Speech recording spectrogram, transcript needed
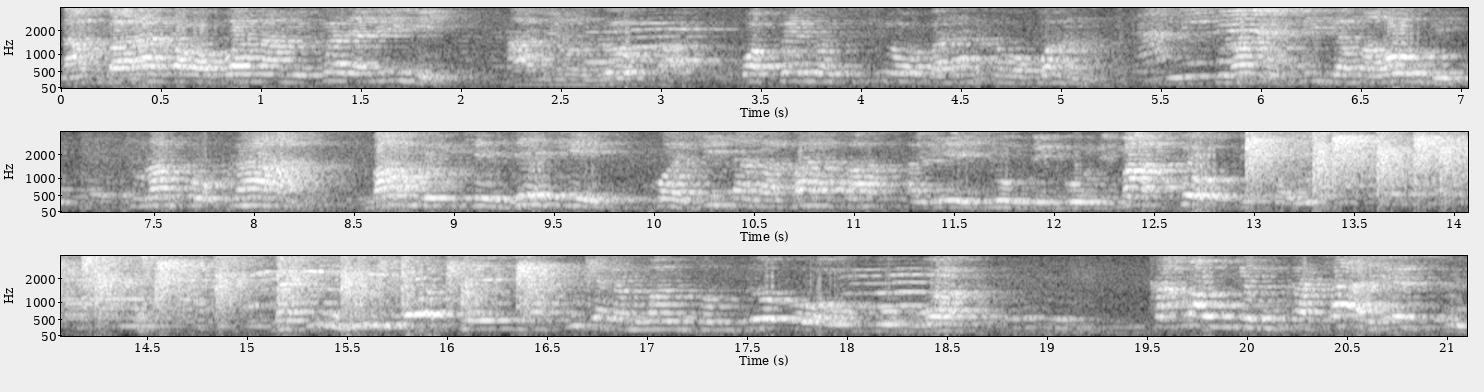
na mbaraka wa Bwana amefanya nini? Ameondoka. Wapendwa, sifiwe wa baraka wa Bwana. Tunapopiga maombi, tunapokaa, mambo itendeke kwa jina la Baba aliye juu mbinguni. Makofi kwa Yesu. Lakini hii yote inakuja na mwanzo mdogo wa wokovu wako. Kama ungemkataa Yesu,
